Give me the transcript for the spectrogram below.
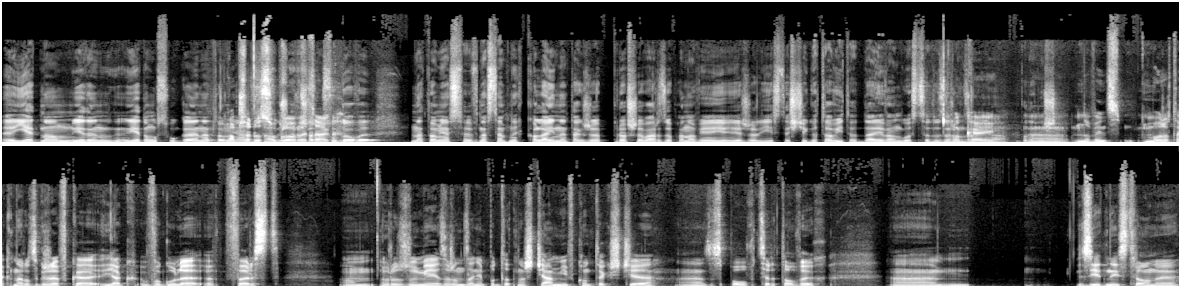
jedną, jeden, jedną usługę, natomiast Obszar usługowy, obszar tak. usługowy, natomiast w następnych kolejne, także proszę bardzo panowie, jeżeli jesteście gotowi, to oddaję wam głos co do zarządzania okay. E, No więc może tak na rozgrzewkę, jak w ogóle First um, rozumie zarządzanie podatnościami w kontekście e, zespołów certowych. E, Z jednej strony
